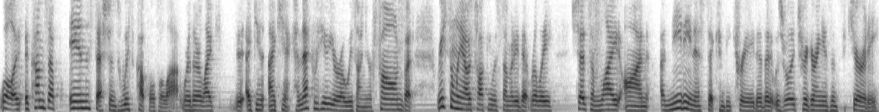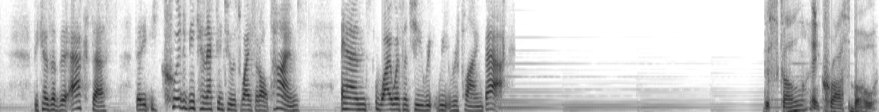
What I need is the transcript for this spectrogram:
Well, it, it, comes up in sessions with couples a lot where they're like, I, can, I can't connect with you. You're always on your phone. But recently I was talking with somebody that really shed some light on a neediness that can be created, that it was really triggering his insecurity because of the access that he could be connecting to his wife at all times. And why wasn't she re- re- replying back? The skull and crossbow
